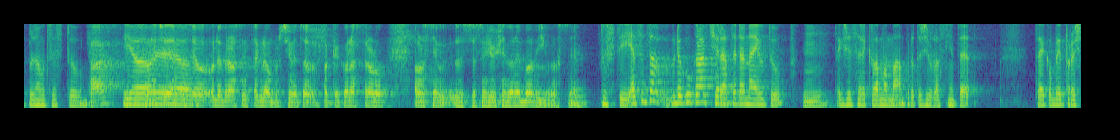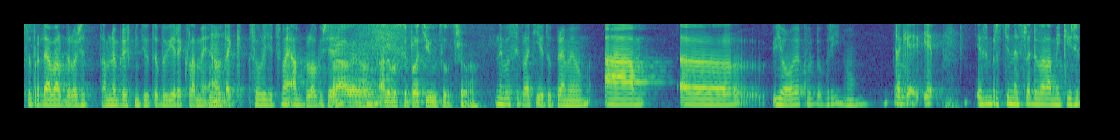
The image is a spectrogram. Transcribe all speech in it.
plnou cestu. Fakt? To jo, jsem jo, jo. Já jsem si ho odebral z Instagramu, protože mi to fakt jako nasralo a vlastně zjistil jsem, že už mě to nebaví vlastně. Pustý. Já jsem to dokoukala včera teda na YouTube, mm. takže se reklama má, protože vlastně to to jakoby, proč to prodával, bylo, že tam nebudeš mít YouTubeové reklamy, hmm. ale tak jsou lidi, co mají adblock, že? Právě, no. A nebo si platí YouTube třeba. Nebo si platí YouTube Premium. A uh, jo, jako dobrý, no. Tak je, je, já jsem prostě nesledovala Mikýř,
